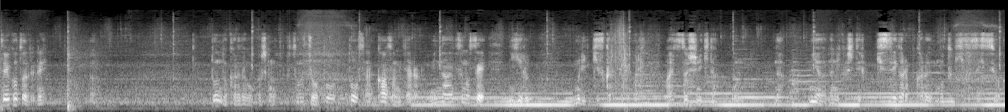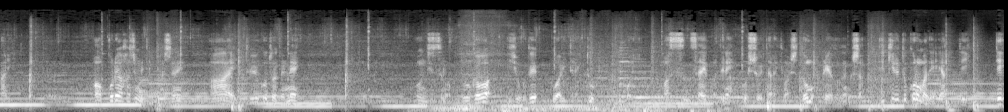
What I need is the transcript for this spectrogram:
ということでね、どんどん体がおかしくなって、そのうちお父父さんや母さんみたいなのみんなあいつのせい、逃げる。無理、気づかれてる。あれ、あいつと一緒に来た。うん、な、ミヤが何かしてる？犠牲からもっと聞き出す必要あり。あ、これは初めて見ましたね。はい、ということでね、本日の動画は以上で終わりたいと思います。最後までね、ご視聴いただきましてどうもありがとうございました。できるところまでやっていって、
